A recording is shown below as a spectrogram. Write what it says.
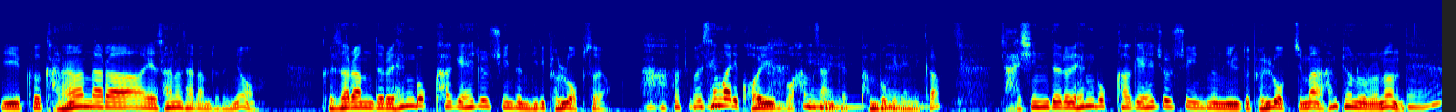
이 그 가난한 나라에 사는 사람들은요. 그 사람들을 행복하게 해줄 수 있는 일이 별로 없어요. 그 생활이 거의 뭐 항상 예, 이렇게 반복이 네. 되니까 자신들을 행복하게 해줄 수 있는 일도 별로 없지만 한편으로는 네.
